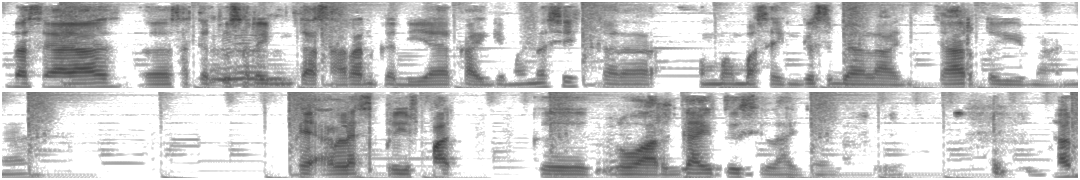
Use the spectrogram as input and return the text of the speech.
udah saya Satya tuh Mm. sering minta saran ke dia kayak gimana sih cara ngomong bahasa Inggris biar lancar atau gimana kayak les privat ke keluarga itu istilahnya itu dan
